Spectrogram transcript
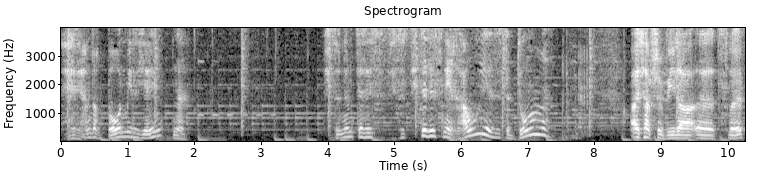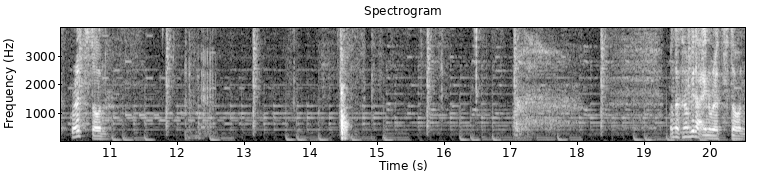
Hä, die haben doch Bone Meal hier hinten. ne? Wieso nimmt der das. Wieso zieht er das nicht raus? Ist der dumm? Ah, ich habe schon wieder äh, 12 Redstone. Und da kam wieder ein Redstone.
